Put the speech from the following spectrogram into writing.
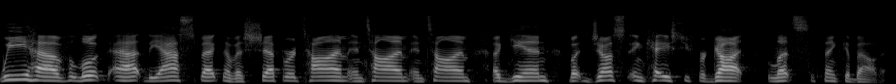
We have looked at the aspect of a shepherd time and time and time again, but just in case you forgot, let's think about it.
